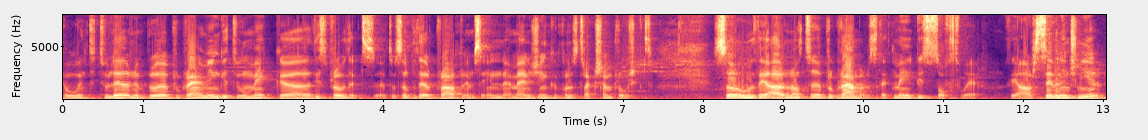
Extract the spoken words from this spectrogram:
who went to learn programming to make uh, these products uh, to solve their problems in uh, managing construction projects. So they are not uh, programmers that made this software. They are civil engineers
